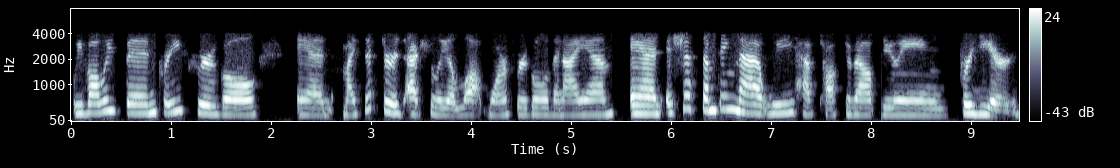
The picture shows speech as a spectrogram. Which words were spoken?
We've always been pretty frugal and my sister is actually a lot more frugal than I am. And it's just something that we have talked about doing for years.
